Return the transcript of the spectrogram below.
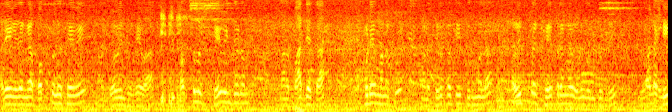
అదేవిధంగా భక్తుల సేవే మన గోవింద సేవ భక్తులకు సేవించడం మన బాధ్యత అప్పుడే మనకు మన తిరుపతి తిరుమల పవిత్ర క్షేత్రంగా వెలుగుంటుంది కాబట్టి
